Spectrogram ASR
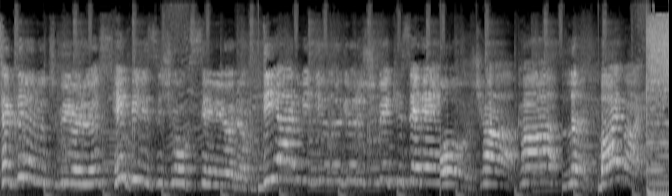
sakın unutmuyoruz. Hepinizi çok seviyorum. Diğer videoda görüşmek üzere. Hoşça kalın. Bay bay.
